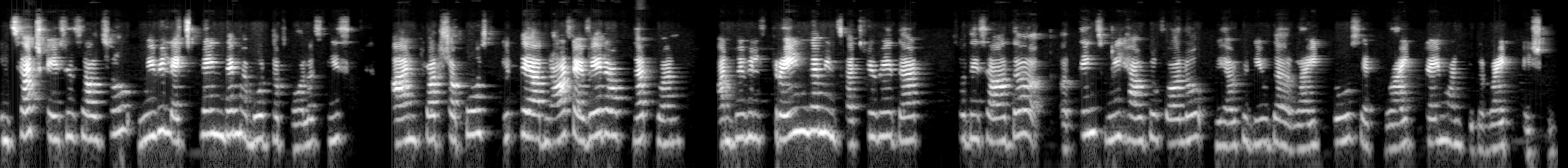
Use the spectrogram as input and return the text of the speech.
in such cases also we will explain them about the policies. And for suppose if they are not aware of that one, and we will train them in such a way that so these are the uh, things we have to follow. We have to give the right dose at right time and to the right patient.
